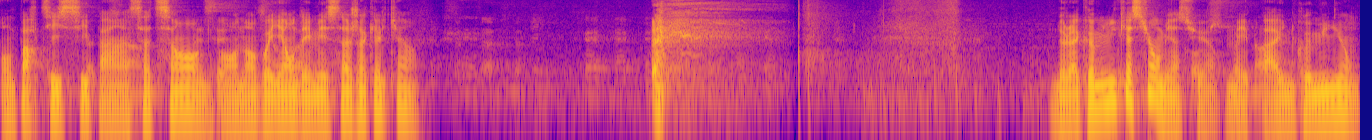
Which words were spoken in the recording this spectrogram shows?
On participe à un satsang en envoyant des messages à quelqu'un. De la communication, bien sûr, mais pas une communion.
